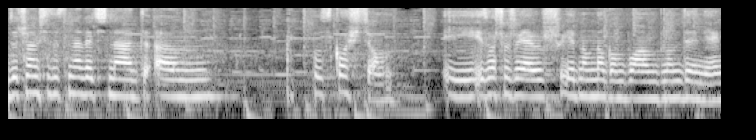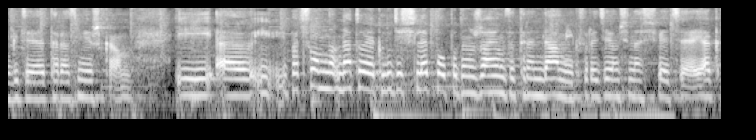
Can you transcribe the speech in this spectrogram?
Zaczęłam się zastanawiać nad em, polskością. I zwłaszcza, że ja już jedną nogą byłam w Londynie, gdzie teraz mieszkam. I, e, i, patrzyłam na, na to, jak ludzie ślepo podążają za trendami, które dzieją się na świecie. Jak,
